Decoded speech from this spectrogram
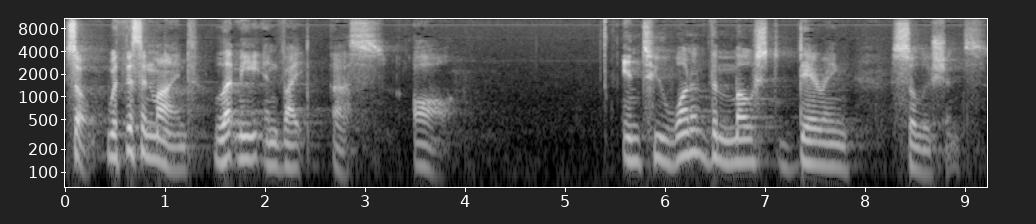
So, with this in mind, let me invite us all into one of the most daring solutions.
